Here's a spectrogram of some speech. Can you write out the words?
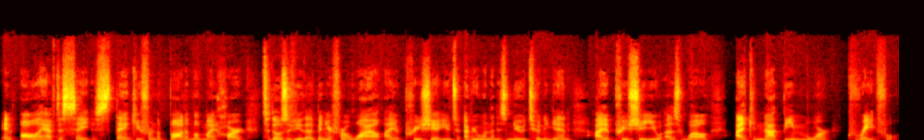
And all I have to say is thank you from the bottom of my heart. To those of you that have been here for a while, I appreciate you. To everyone that is new tuning in, I appreciate you as well. I cannot be more grateful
